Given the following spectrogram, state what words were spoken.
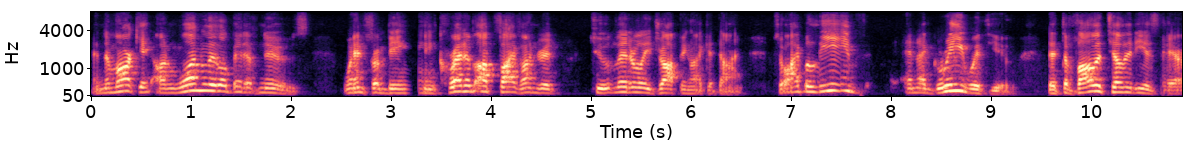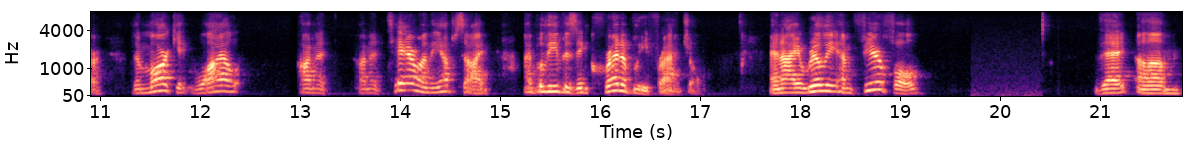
And the market, on one little bit of news, went from being incredible up 500 to literally dropping like a dime. So I believe and agree with you that the volatility is there. The market, while on a on a tear on the upside, I believe is incredibly fragile. And I really am fearful that um,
